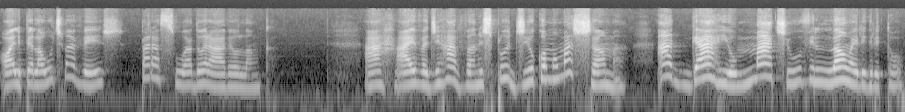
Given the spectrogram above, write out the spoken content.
Olhe pela última vez para sua adorável Lanka. A raiva de Ravana explodiu como uma chama. Agarre-o, mate-o, vilão, ele gritou.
